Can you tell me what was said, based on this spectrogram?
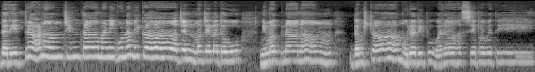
దరిద్రాణం చింతామణిగుణనికా జన్మజలధౌ నిమగ్నానాం దంష్ట్రామురరిపు వరాహస్య భవతి.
